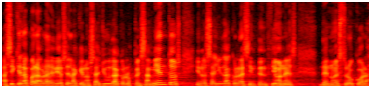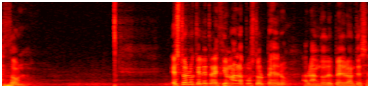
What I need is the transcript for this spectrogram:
Así que la palabra de Dios es la que nos ayuda con los pensamientos y nos ayuda con las intenciones de nuestro corazón. Esto es lo que le traicionó al apóstol Pedro. Hablando de Pedro antes,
